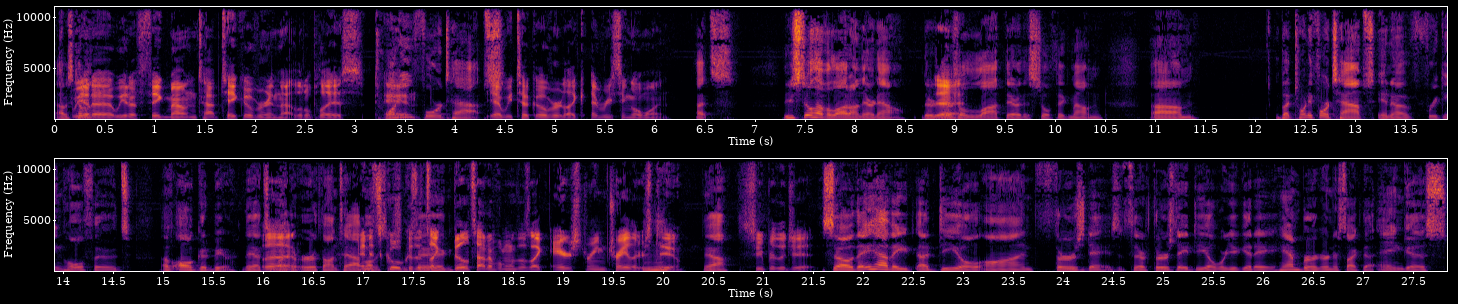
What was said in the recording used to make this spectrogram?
I was We had coming a we had a Fig Mountain Tap takeover in that little place. and- 24 taps. Yeah, we took over like every single one. That's you still have a lot on there now. There, There's a lot there that's still Fig Mountain. Um, but 24 taps in a freaking Whole Foods of all good beer. They had some Yeah. other Earth on tap, and it's cool because it's like built out of one of those like Airstream trailers Mm-hmm. too. yeah. Super legit. So they have a, a deal on Thursdays. It's their Thursday deal where you get a hamburger and it's like the Angus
